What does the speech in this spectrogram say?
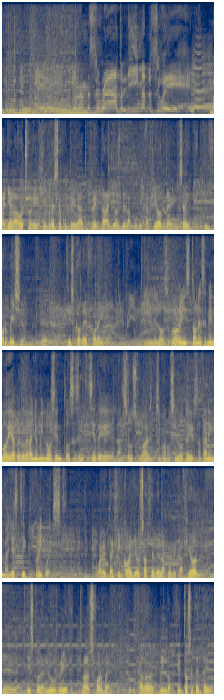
Mañana 8 de diciembre se cumplirán 30 años de la publicación de Inside Information, el disco de Foreigner. Y los Rolling Stones el mismo día, pero del año 1967, lanzó su archiconocido Dare Satanic Majestic Request. 45 años hace de la publicación del disco de Lou Reed Transformer, publicado en 1972.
